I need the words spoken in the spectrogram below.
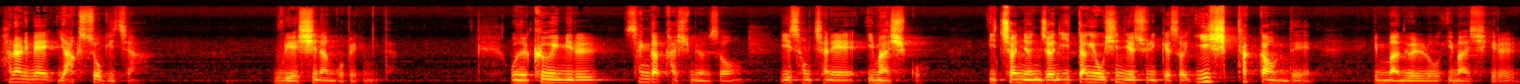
하나님의 약속이자 우리의 신앙 고백입니다. 오늘 그 의미를 생각하시면서 이 성찬에 임하시고 2000년 전 이 땅에 오신 예수님께서 이 식탁 가운데 임마누엘로 임하시기를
